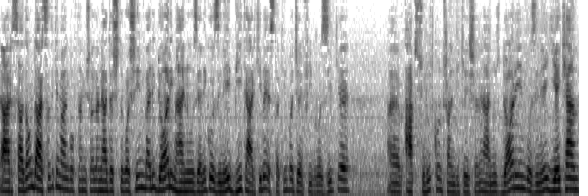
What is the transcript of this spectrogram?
درصد درصدی که من گفتم ان نداشته باشیم ولی داریم هنوز یعنی گزینه B ترکیب استاتین با جنفیبروزیل که absolute contraindication هنوز داریم. گزینه یکم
